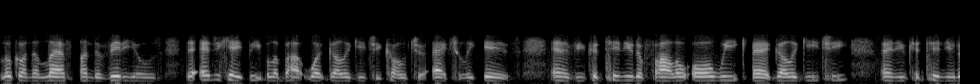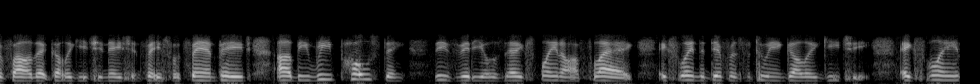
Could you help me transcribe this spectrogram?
look on the left under videos to educate people about what Gullah Geechee culture actually is. And if you continue to follow all week at Gullah Geechee and you continue to follow that Gullah Geechee Nation Facebook fan page, I'll be reposting these videos that explain our flag, explain the difference between Gullah and Geechee, explain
